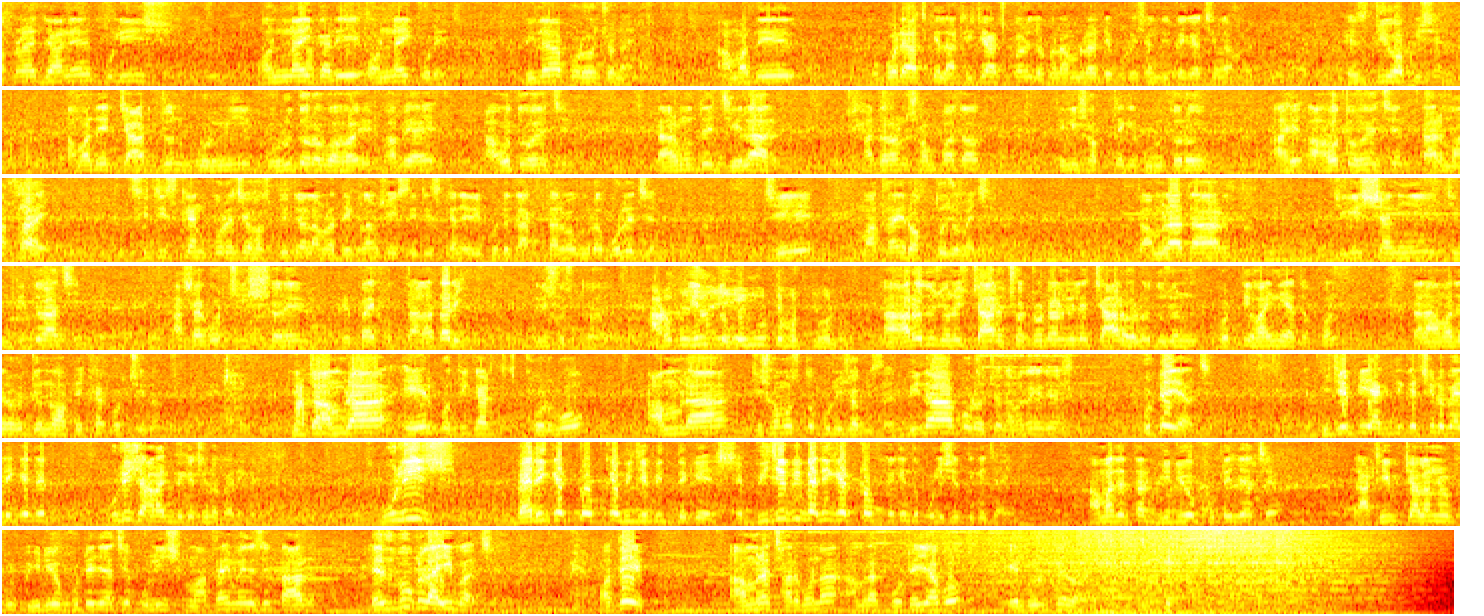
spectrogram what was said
আপনারা জানেন পুলিশ অন্যায়কারী অন্যায় করে বিনা প্ররোচনায় আমাদের উপরে আজকে লাঠিচার্জ করে, যখন আমরা ডেপুটেশন দিতে গেছিলাম এসডিও অফিসে। আমাদের চারজন কর্মী গুরুতরভাবে ভাবে আহত হয়েছে। তার মধ্যে জেলার সাধারণ সম্পাদক, তিনি সবথেকে গুরুতর আহত হয়েছেন। তার মাথায় সিটি স্ক্যান করেছে হসপিটাল। আমরা দেখলাম সেই সিটি স্ক্যানের রিপোর্টে ডাক্তারবাবুরা বলেছেন যে মাথায় রক্ত জমেছে। তো আমরা তার চিকিৎসা নিয়ে চিন্তিত আছি। আশা করছি ঈশ্বরের কৃপায় খুব তাড়াতাড়ি তিনি সুস্থ হয়ে যাবেন। আরও দুজন কিন্তু এই মুহূর্তে ভর্তি হলো? আরও দুজন ওই চার টোটাল মিলে চার হলো দুজন ভর্তি হয়নি এতক্ষণ। তারা আমাদের জন্য অপেক্ষা করছিল। কিন্তু আমরা এর প্রতিকার করব। আমরা যে সমস্ত পুলিশ অফিসার বিনা প্ররোচনা আমাদের কাছে ফুটেই আছে। বিজেপি একদিকে ছিল ব্যারিকেডেড পুলিশ আর একদিকে ছিল ব্যারিকেড পুলিশ ব্যারিকেড টোপকে বিজেপির দিকে এসছে। বিজেপি ব্যারিকেড টোপকে কিন্তু পুলিশের দিকে যায়নি। আমাদের তার ভিডিও ফুটেজ আছে, লাঠি চালানোর ভিডিও ফুটেজ আছে, পুলিশ মাথায় মেরেছে, তার ফেসবুক লাইভ আছে। অতএব আমরা ছাড়বো না, আমরা কোর্টে যাব, এর বিরুদ্ধে লড়াই।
